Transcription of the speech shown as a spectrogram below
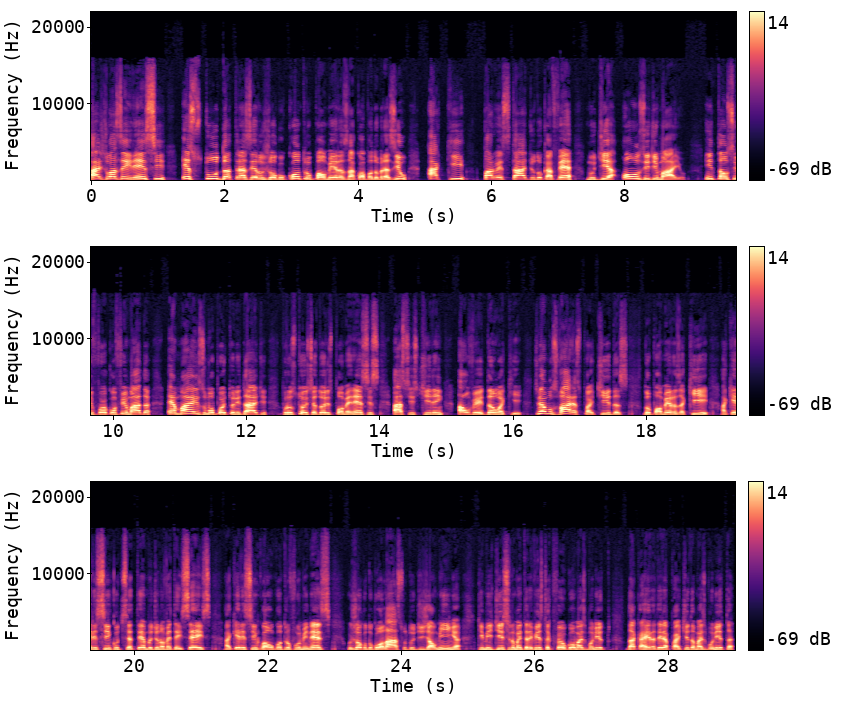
A Juazeirense estuda trazer o jogo contra o Palmeiras na Copa do Brasil aqui para o Estádio do Café no dia 11 de maio. Então, se for confirmada, é mais uma oportunidade para os torcedores palmeirenses assistirem ao Verdão aqui. Tivemos várias partidas do Palmeiras aqui, aquele 5 de setembro de 96, aquele 5 a 1 contra o Fluminense, o jogo do golaço do Djalminha, que me disse numa entrevista que foi o gol mais bonito da carreira dele, a partida mais bonita,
